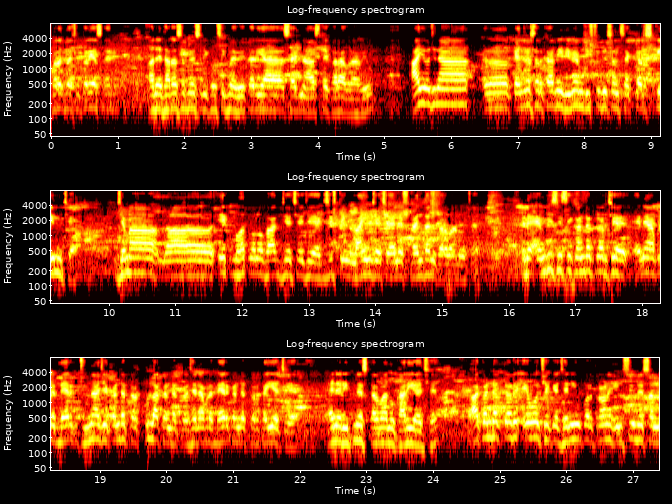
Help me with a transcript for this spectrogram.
ભરતભાઈ સુતરિયા સાહેબ અને ધારાસભ્ય શ્રી કૌશિકભાઈ વેકરિયા સાહેબના હસ્તે કરાવરાવ્યું આ યોજના કેન્દ્ર સરકારની રિવેમ ડિસ્ટ્રીબ્યુશન સેક્ટર સ્કીમ છે જેમાં એક મહત્વનો ભાગ જે છે, જે એક્ઝિસ્ટિંગ લાઇન જે છે, એને સ્ટ્રેન્થન કરવાનું છે. એટલે એમબીસીસી કંડક્ટર છે, એને આપણે બેર જૂના જે કંડક્ટર ખુલ્લા કંડક્ટર જેને આપણે બેર કંડક્ટર કહીએ છીએ, એને રિપ્લેસ કરવાનું કાર્ય છે. આ કંડક્ટર એવો છે કે જેની ઉપર ત્રણ ઇન્સ્યુલેશન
